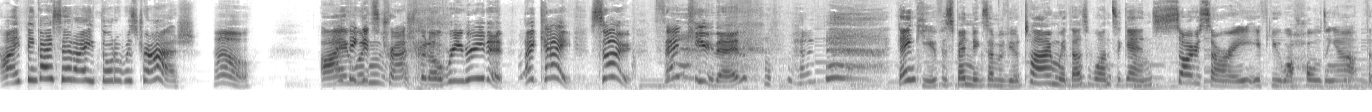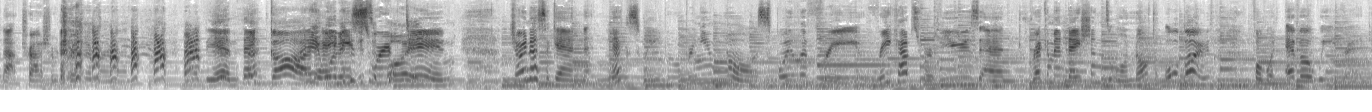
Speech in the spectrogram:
I think I said I thought it was trash. Oh, I, I, think wouldn't- it's trash, but I'll reread it. Okay, so thank you then. Thank you for spending some of your time with us once again. So sorry if you were holding out for that trash or treasure moment at the end. Thank God Amy swooped in. Join us again next week. We will bring you more spoiler-free recaps, reviews, and recommendations, or not, or both, for whatever we read.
